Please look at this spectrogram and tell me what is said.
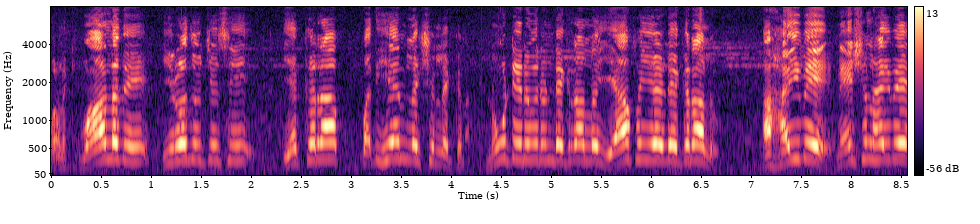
వాళ్ళకి. వాళ్ళది ఈరోజు వచ్చేసి ఎకరా పదిహేను లక్షల లెక్కన. నూట ఇరవై రెండు ఎకరాల్లో యాభై ఏడు ఎకరాలు. ఆ highway national highway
